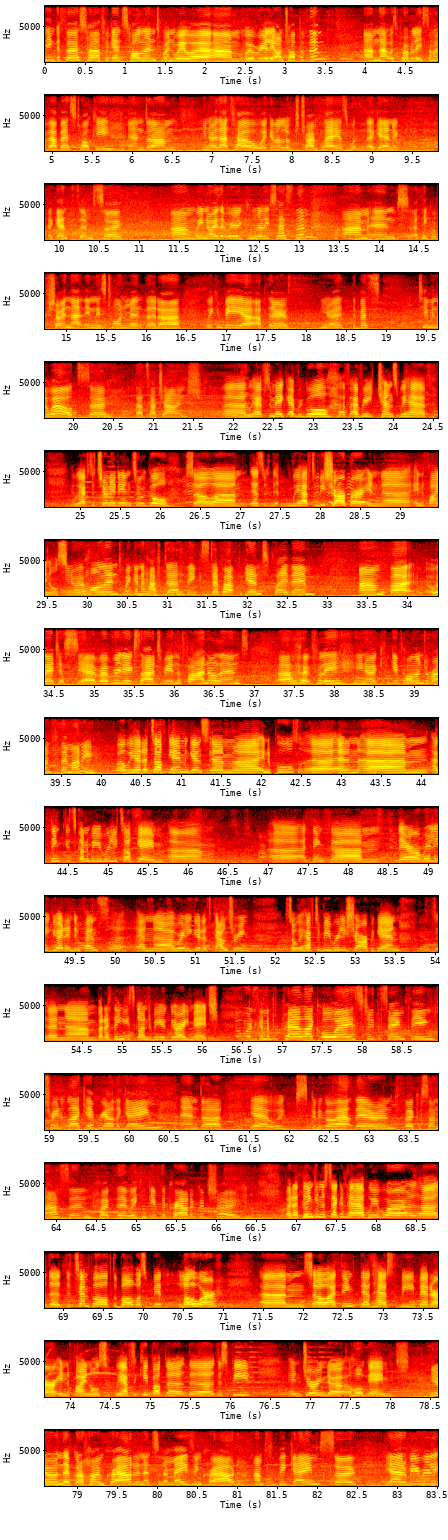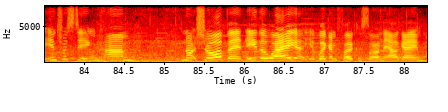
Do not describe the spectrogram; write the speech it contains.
think the first half against Holland, when we were um, we were really on top of them, um, that was probably some of our best hockey, and um, you know that's how we're going to look to try and play as again against them. So um, we know that we can really test them, um, and I think we've shown that in this tournament that uh, we can be uh, up there, you know, the best team in the world. So that's our challenge. Uh, we have to make every goal of every chance we have, and we have to turn it into a goal. So um, we have to be sharper in uh, in the finals. You know, Holland, we're going to have to, I think, step up again to play them. Um, but we're just, yeah, we're really excited to be in the final and. Uh, hopefully, you know, can give Holland a run for their money. Well, we had a tough game against them uh, in the pool, uh, and um, I think it's going to be a really tough game. Think um, they are really good in defense uh, and uh, really good at countering. So we have to be really sharp again. And um, but I think it's going to be a great match. We're going to prepare like always, do the same thing, treat it like every other game, and uh, yeah, we're just going to go out there and focus on us and hope that we can give the crowd a good show. But I think in the second half we were uh, the the tempo of the ball was a bit lower. Um, so I think that has to be better in the finals. We have to keep up the, the, the speed and during the whole game. You know, and they've got a home crowd, and it's an amazing crowd um, for big games. So, yeah, it'll be really interesting. Um, not sure, but either way, we're going to focus on our game.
